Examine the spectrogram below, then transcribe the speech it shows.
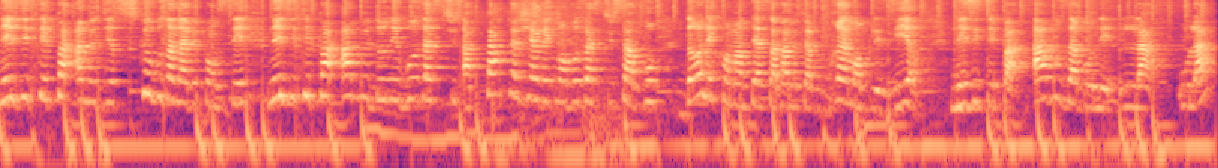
N'hésitez pas à me dire ce que vous en avez pensé. N'hésitez pas à me donner vos astuces, à partager avec moi vos astuces à vous dans les commentaires. Ça va me faire vraiment plaisir. N'hésitez pas à vous abonner là ou là.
